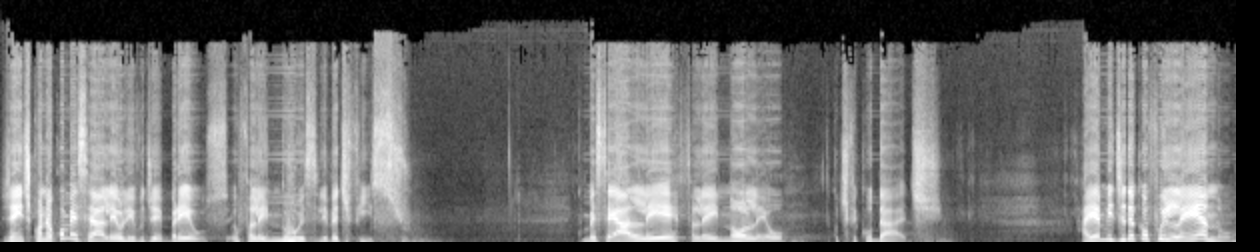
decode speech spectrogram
Gente, quando eu comecei a ler o livro de Hebreus, eu falei, nu, esse livro é difícil. Comecei a ler, falei, não, Léo, com dificuldade. Aí, à medida que eu fui lendo,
